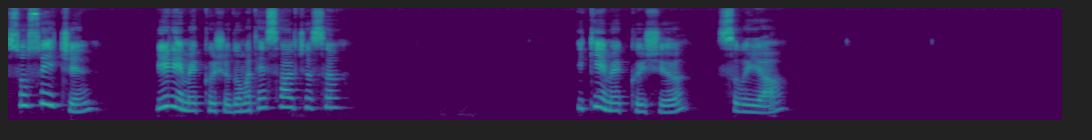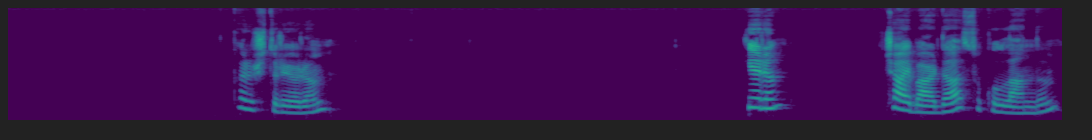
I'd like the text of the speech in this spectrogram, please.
Sosu için 1 yemek kaşığı domates salçası, 2 yemek kaşığı sıvı yağ, karıştırıyorum. Yarım çay bardağı su kullandım.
